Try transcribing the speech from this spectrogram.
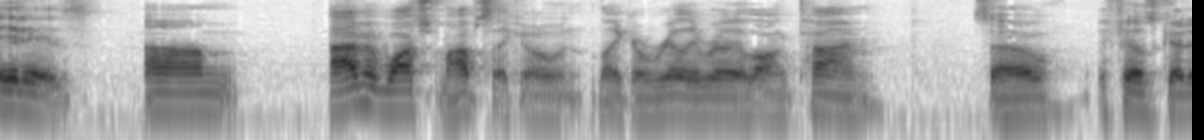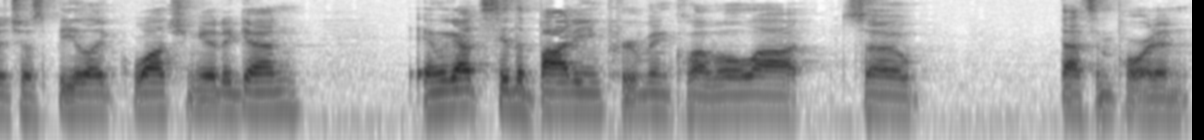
It is. Um, I haven't watched Mob Psycho in like a really, really long time. So it feels good to just be like watching it again. And we got to see the body improvement club a lot. So that's important.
